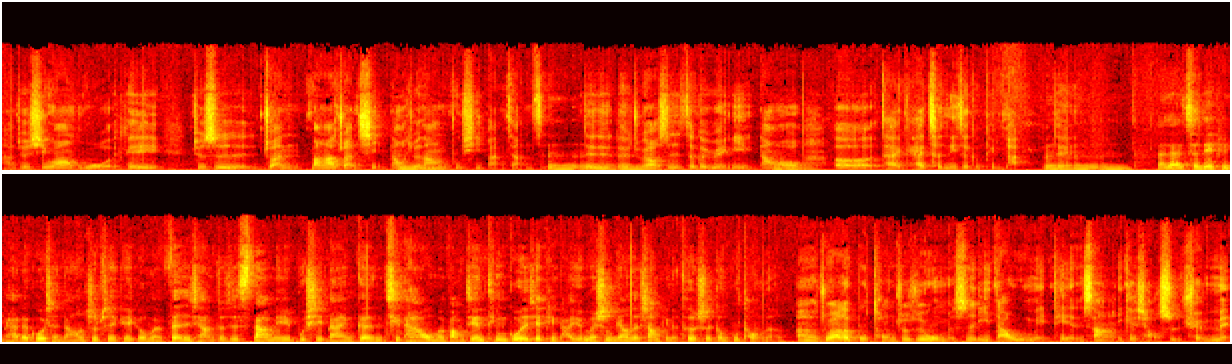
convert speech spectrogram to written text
他就希望我可以就是转帮他转型，然后就当补习班这样子。嗯，对对对，主要是这个原因，然后呃才才成立这个品牌。对，嗯嗯，那在成立品牌的过程当中，是不是也可以跟我们分享，就是 Star 美语补习班跟其他我们坊间听过的一些品牌，有没有什么样的商品的特色跟不同呢？嗯，主要的不同就是我们是一到五每天上一个小时全美，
